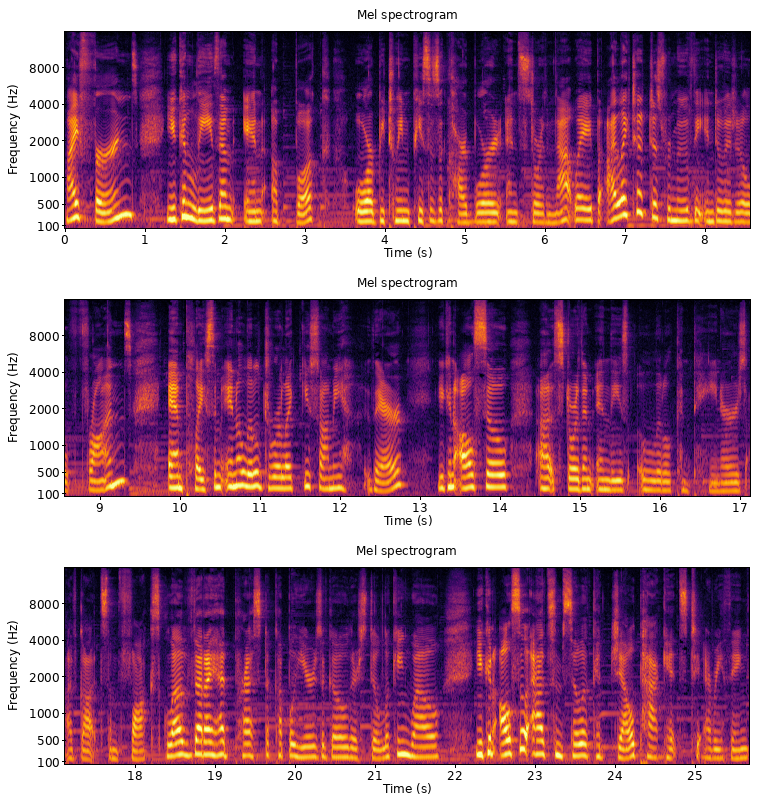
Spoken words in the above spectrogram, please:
My ferns, you can leave them in a book or between pieces of cardboard and store them that way. But I like to just remove the individual fronds and place them in a little drawer like you saw me there. You can also uh, store them in these little containers. I've got some foxglove that I had pressed a couple years ago. They're still looking well. You can also add some silica gel packets to everything.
